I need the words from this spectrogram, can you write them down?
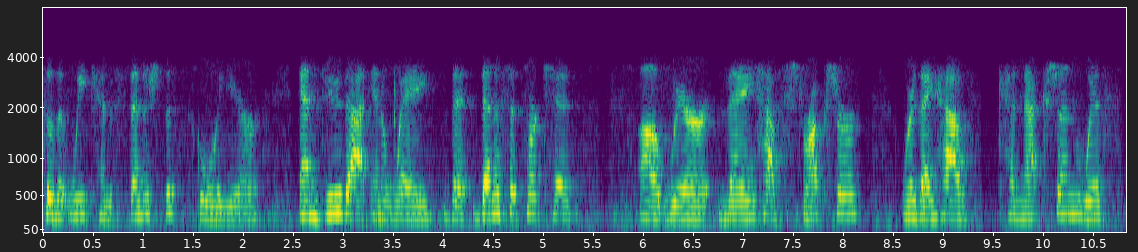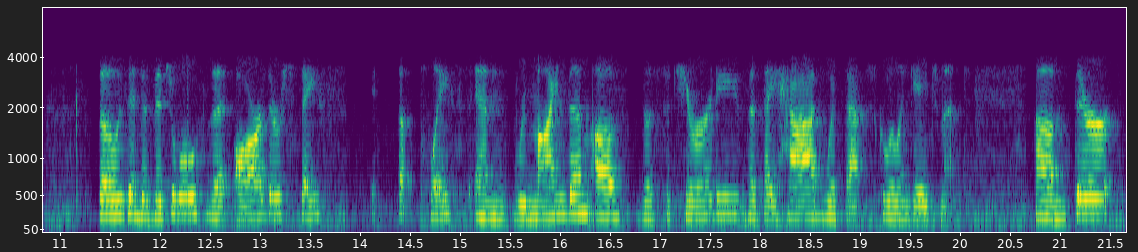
so that we can finish this school year and do that in a way that benefits our kids, uh, where they have structure, where they have connection with those individuals that are their safe place and remind them of the security that they had with that school engagement. Um, there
